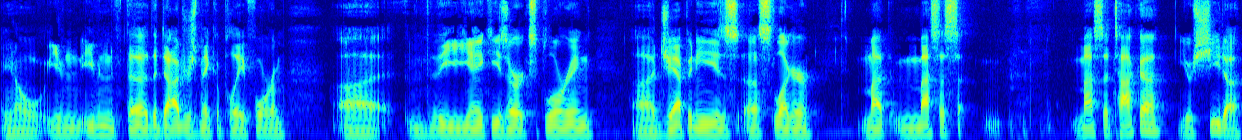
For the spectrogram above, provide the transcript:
you know even even if the the Dodgers make a play for him. Uh, the Yankees are exploring uh, Japanese uh, slugger Masas- Masataka Yoshida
